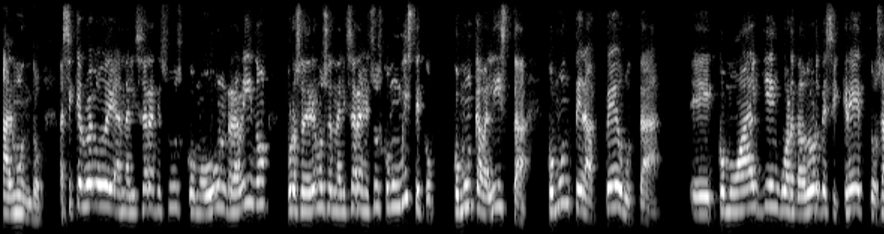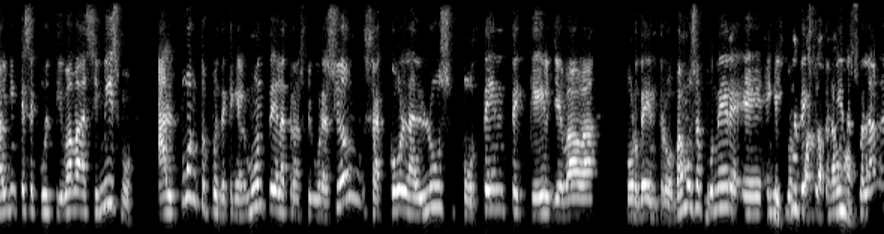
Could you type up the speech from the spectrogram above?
al mundo. Así que luego de analizar a Jesús como un rabino, procederemos a analizar a Jesús como un místico, como un cabalista, como un terapeuta, eh, como alguien guardador de secretos, alguien que se cultivaba a sí mismo, al punto pues de que en el monte de la transfiguración sacó la luz potente que él llevaba por dentro. Vamos a poner eh, en el contexto también las palabras.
